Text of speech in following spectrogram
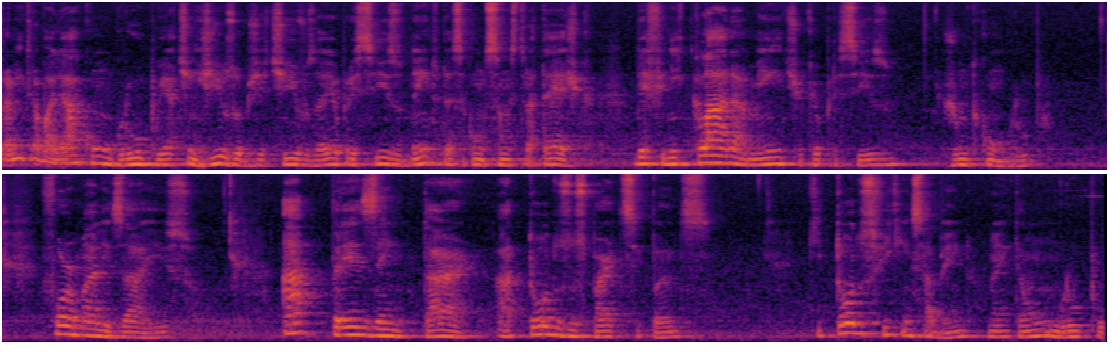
para mim trabalhar com um grupo e atingir os objetivos, aí eu preciso, dentro dessa condição estratégica, definir claramente o que eu preciso junto com o grupo, formalizar isso, apresentar a todos os participantes, que todos fiquem sabendo, né? Então, um grupo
